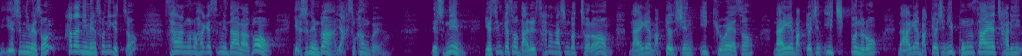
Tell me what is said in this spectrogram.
예수님의 손, 하나님의 손이겠죠. 사랑으로 하겠습니다라고 예수님과 약속한 거예요. 예수님, 예수님께서 나를 사랑하신 것처럼 나에게 맡겨주신 이 교회에서 나에게 맡겨진 이 직분으로 나에게 맡겨진 이 봉사의 자리,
